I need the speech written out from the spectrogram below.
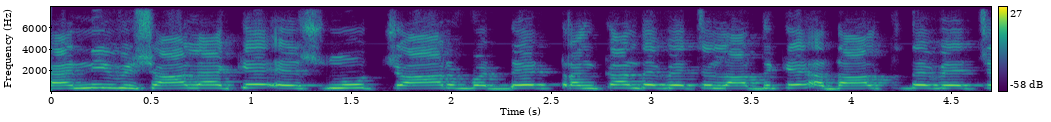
ਐਨੀ ਵਿਸ਼ਾਲ ਹੈ ਕਿ ਇਸ ਨੂੰ ਚਾਰ ਵੱਡੇ ਟਰੰਕਾਂ ਦੇ ਵਿੱਚ ਲੱਦ ਕੇ ਅਦਾਲਤ ਦੇ ਵਿੱਚ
